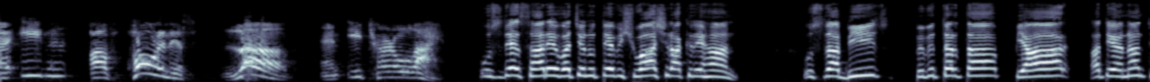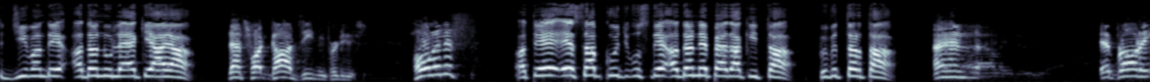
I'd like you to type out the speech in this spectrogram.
a Eden of holiness, love, and eternal life. ਉਸ ਦੇ ਸਾਰੇ ਵਚਨ ਉੱਤੇ ਵਿਸ਼ਵਾਸ ਰੱਖਦੇ ਹਨ ਉਸ ਦਾ ਬੀਜ ਪਵਿੱਤਰਤਾ ਪਿਆਰ ਅਤੇ ਅਨੰਤ ਜੀਵਨ ਦੇ ਅਦਨ ਨੂੰ ਲੈ ਕੇ ਆਇਆ That's what God's Eden produced. Holiness ਅਤੇ ਇਹ ਸਭ ਕੁਝ ਉਸ ਦੇ ਅਦਨ ਨੇ ਪੈਦਾ ਕੀਤਾ ਪਵਿੱਤਰਤਾ and it brought an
